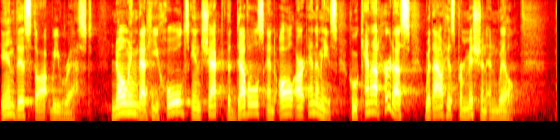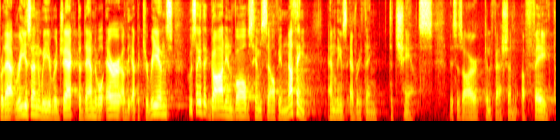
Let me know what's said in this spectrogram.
In this thought we rest knowing that he holds in check the devils and all our enemies who cannot hurt us without his permission and will. For that reason, we reject the damnable error of the Epicureans who say that God involves himself in nothing and leaves everything to chance. This is our confession of faith.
